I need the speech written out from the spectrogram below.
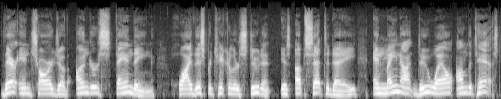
They're in charge of understanding why this particular student is upset today and may not do well on the test.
